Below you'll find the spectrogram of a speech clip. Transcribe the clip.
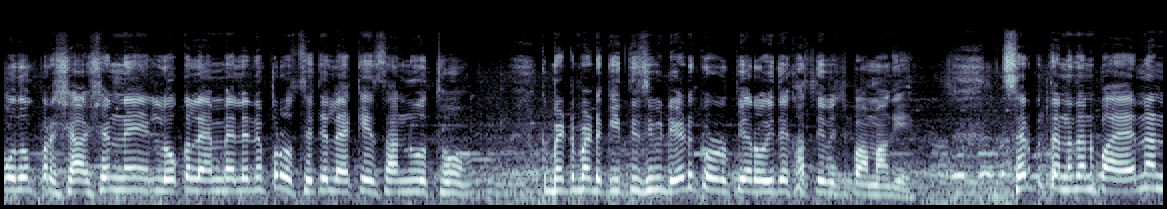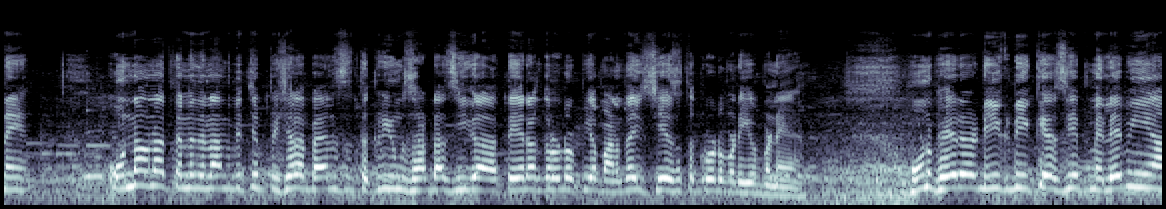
ਉਦੋਂ ਪ੍ਰਸ਼ਾਸਨ ਨੇ, ਲੋਕਲ ਐਮਐਲਏ ਨੇ ਭਰੋਸੇ 'ਚ ਲੈ ਕੇ ਸਾਨੂੰ ਉੱਥੋਂ ਕਮਿਟਮੈਂਟ ਕੀਤੀ ਸੀ ਵੀ 1.5 ਕਰੋੜ ਰੁਪਏ ਰੋਜ਼ ਦੇ ਖਾਤੇ ਵਿੱਚ ਪਾਵਾਂਗੇ। ਸਿਰਫ 3 ਦਿਨ ਪਾਇਆ ਇਹਨਾਂ ਨੇ। ਉਹਨਾਂ ਉਹਨਾਂ ਤਿੰਨ ਦਿਨਾਂ ਦੇ ਵਿੱਚ ਪਿਛਲਾ ਬੈਲੈਂਸ ਤਕਰੀਬਨ ਸਾਡਾ ਸੀਗਾ 13 ਕਰੋੜ ਰੁਪਏ ਬਣਦਾ ਸੀ 6-7 ਕਰੋੜ ਬੜੀ ਬਣਿਆ। ਹੁਣ ਫਿਰ ਡੀਕ ਡੀਕ ਕੇ ਅਸੀਂ ਮਿਲੇ ਵੀ ਆ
